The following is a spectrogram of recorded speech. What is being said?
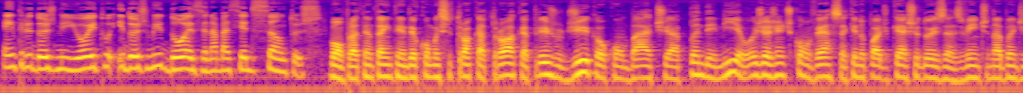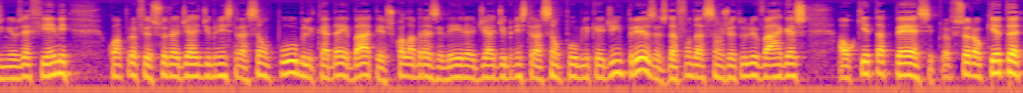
entre 2008 e 2012 na Bacia de Santos. Bom, para tentar entender como esse troca-troca prejudica o combate à pandemia. Hoje a gente conversa aqui no podcast 2 às 20 na Band News FM com a professora de Administração Pública da EBAP, Escola Brasileira de Administração Pública e de Empresas da Fundação Getúlio Vargas, Alqueta Pesce. Professora Alqueta,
